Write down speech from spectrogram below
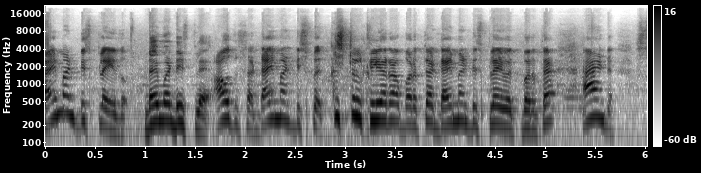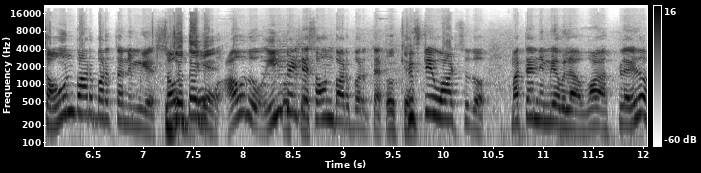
ಡೈಮಂಡ್ ಡಿಸ್ಪ್ಲೇ ಇದು. ಡೈಮಂಡ್ ಡಿಸ್ಪ್ಲೇ ಹೌದು sir diamond display crystal clear ಆಗಿ ಬರುತ್ತೆ ಡೈಮಂಡ್ ಡಿಸ್ಪ್ಲೇ ಇವತ್ತು ಬರುತ್ತೆ. ಅಂಡ್ ಸೌಂಡ್ ಬಾರ್ ಬರುತ್ತೆ ನಿಮಗೆ. ಸೌಂಡ್ ಹೌದು ಇನ್ಬಿಲ್ಟ್ ಸೌಂಡ್ ಬಾರ್ ಬರುತ್ತೆ. ಫಿಫ್ಟಿ ವಾಟ್ಸ್ ಮತ್ತೆ ನಿಮಗೆ ಇದು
